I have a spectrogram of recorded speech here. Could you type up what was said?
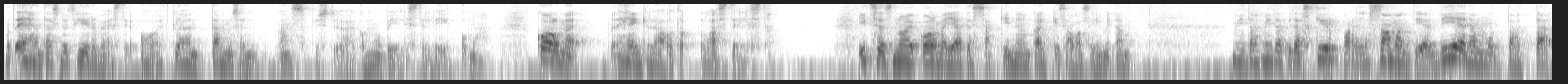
Mutta eihän tässä nyt hirveästi ole. Et kyllähän tämmöisen kanssa pystyy aika mobiilisti liikkumaan. Kolme henkilöautolastillista. Itse asiassa noin kolme jätessäkin, ne on kaikki sellaisia, mitä mitä, mitä pitäisi kirpparille saman tien viedä, mutta että,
